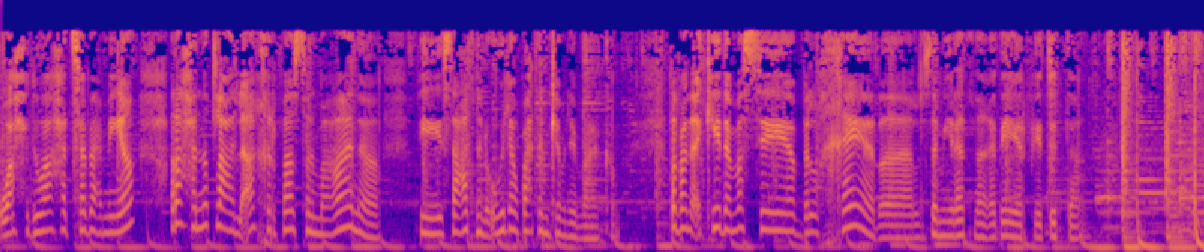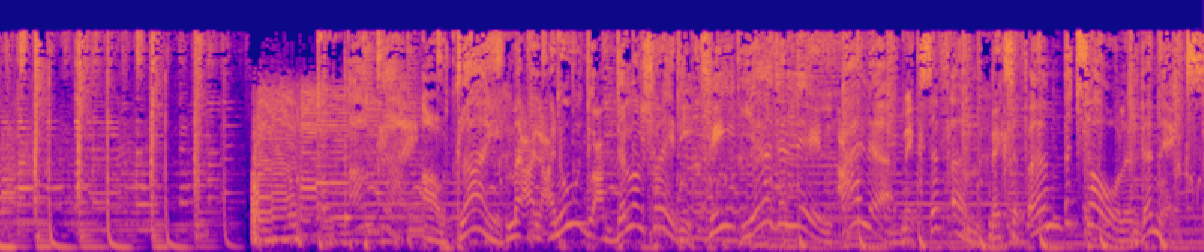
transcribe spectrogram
واحد واحد سبعمية. راح نطلع لآخر فاصل معانا في ساعتنا الأولى وبعدها مكملين معكم. طبعا أكيد أمسي بالخير لزميلتنا غدير في جدة. outline مع العنود وعبد الله الفريدي في يا ذا الليل على Mix FM Mix FM it's all in the mix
